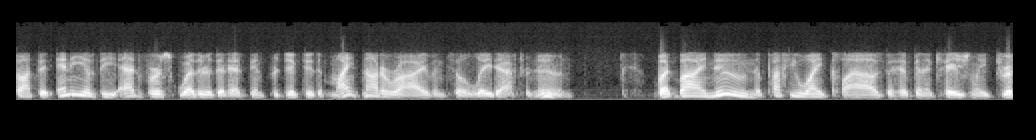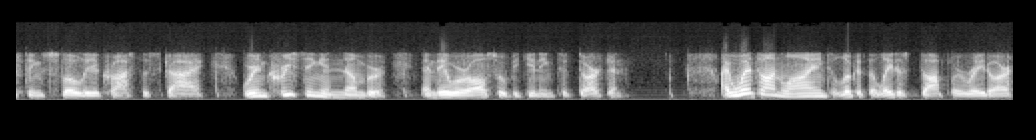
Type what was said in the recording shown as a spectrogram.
thought that any of the adverse weather that had been predicted might not arrive until late afternoon. But by noon, the puffy white clouds that had been occasionally drifting slowly across the sky were increasing in number, and they were also beginning to darken. I went online to look at the latest Doppler radar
